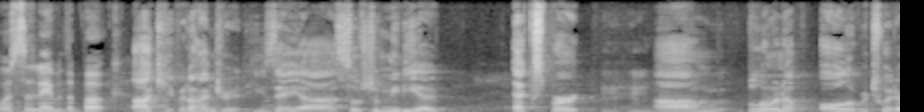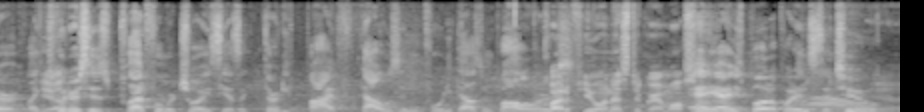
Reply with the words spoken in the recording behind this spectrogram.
What's the name of the book? uh, keep it 100. He's a uh, social media expert, um, blowing up all over Twitter. Like, Mm-hmm. Yep. Twitter's his platform of choice. He has like 35,000, 40,000 followers. Quite a few on Instagram also. And yeah, he's blown up on Insta Wow. too. Yeah.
